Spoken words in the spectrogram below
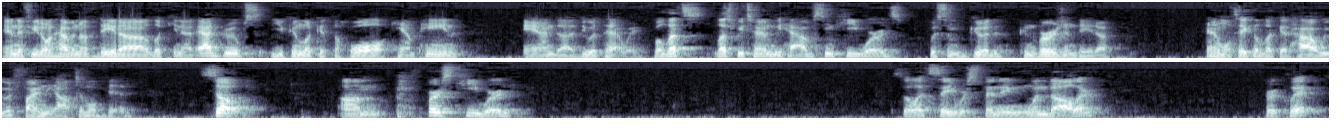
And if you don't have enough data looking at ad groups, you can look at the whole campaign and uh, do it that way. Well, let's let's pretend we have some keywords with some good conversion data, and we'll take a look at how we would find the optimal bid. So, um, first keyword So let's say we're spending $1 per click.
